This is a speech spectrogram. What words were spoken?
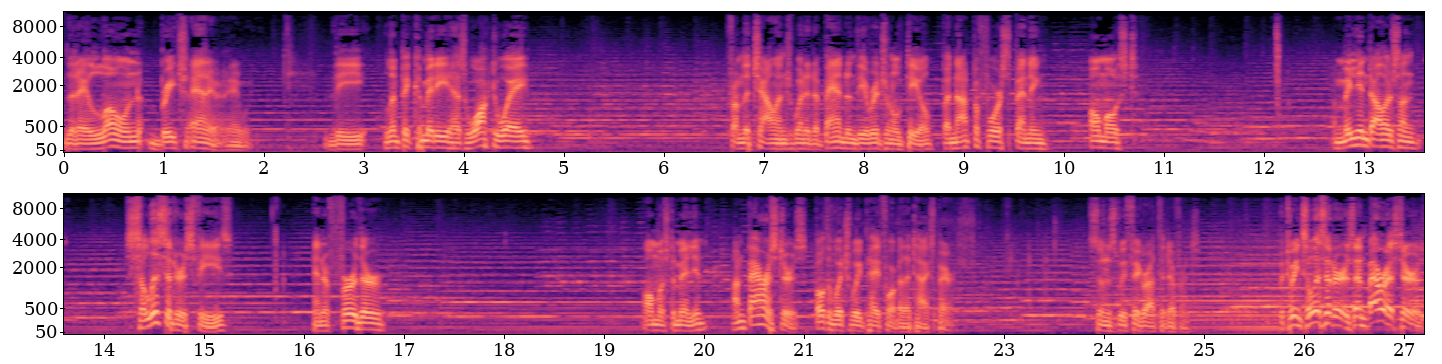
that a lone breach. Anyway, the Olympic Committee has walked away from the challenge when it abandoned the original deal, but not before spending almost a million dollars on solicitors' fees and a further almost a million on barristers, both of which will be paid for by the taxpayer. As soon as we figure out the difference between solicitors and barristers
